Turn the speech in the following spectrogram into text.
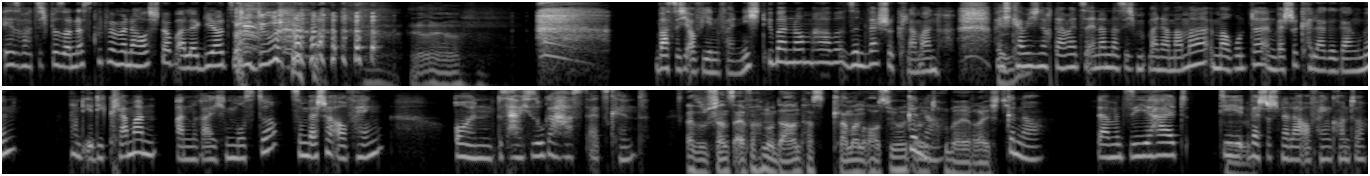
Es macht sich besonders gut, wenn man eine Hausstauballergie hat, so wie du. Ja, ja. Was ich auf jeden Fall nicht übernommen habe, sind Wäscheklammern. Weil ich kann mich noch damals erinnern, dass ich mit meiner Mama immer runter in den Wäschekeller gegangen bin und ihr die Klammern anreichen musste zum Wäscheaufhängen. Und das habe ich so gehasst als Kind. Also du standst einfach nur da und hast Klammern rausgeholt Genau. und drüber gereicht. Genau. Damit sie halt die Mhm. Wäsche schneller aufhängen konnte.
